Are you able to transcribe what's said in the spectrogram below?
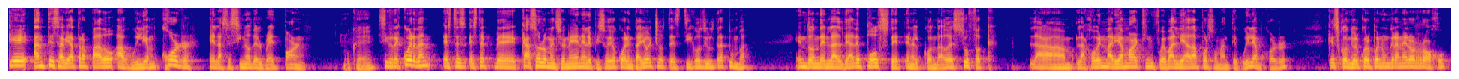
que antes había atrapado a William Corder, el asesino del Red Barn. Okay. Si recuerdan, este, este eh, caso lo mencioné en el episodio 48, Testigos de Ultratumba, en donde en la aldea de Polstead, en el condado de Suffolk, la, joven María Martin fue baleada por su amante William Corder, que escondió el cuerpo en un granero rojo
